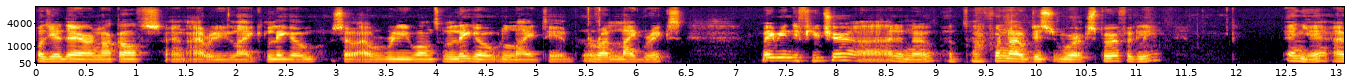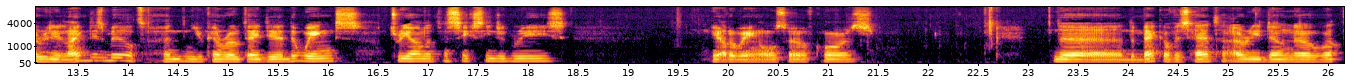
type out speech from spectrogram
But yeah they are knockoffs and I really like Lego so I really want Lego light uh, light bricks. Maybe in the future uh, I don't know but uh, for now this works perfectly. And yeah I really like this build and you can rotate the, the wings 360 degrees. The other wing also of course the the back of his head I really don't know what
